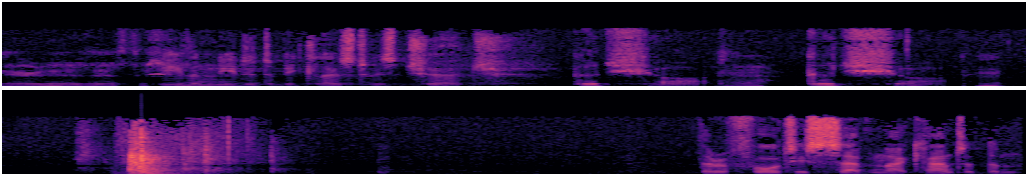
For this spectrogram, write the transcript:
There it is. That's the He even needed to be close to his church. Good shot. Good shot. There are 47, I counted them.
